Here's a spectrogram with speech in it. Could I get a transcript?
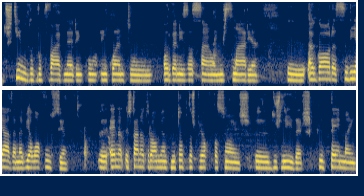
destino do Grupo Wagner enquanto organização mercenária eh, agora sediada na Bielorrússia eh, é, está naturalmente no topo das preocupações eh, dos líderes que temem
